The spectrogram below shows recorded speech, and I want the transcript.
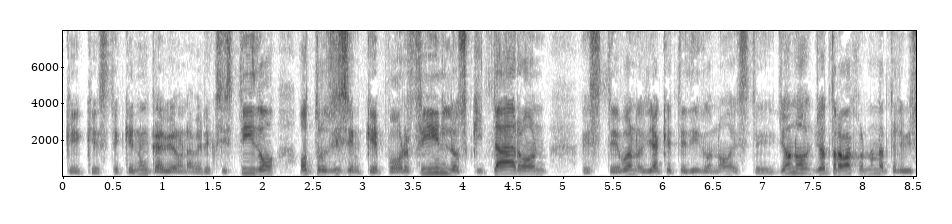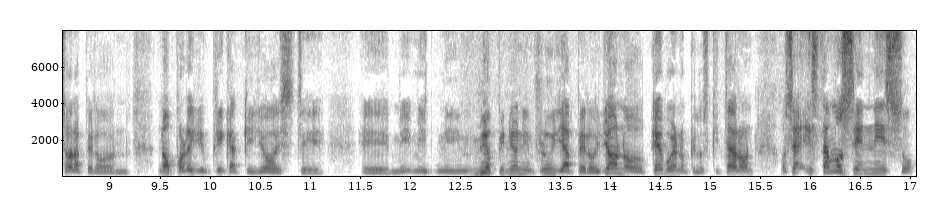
que, que, este, que nunca debieron haber existido. Otros dicen que por fin los quitaron. Este, bueno, ya que te digo, no, este, yo no, yo trabajo en una televisora, pero no por ello implica que yo, este, eh, mi, mi, mi, mi opinión influya, pero yo no, qué bueno que los quitaron. O sea, estamos en eso.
